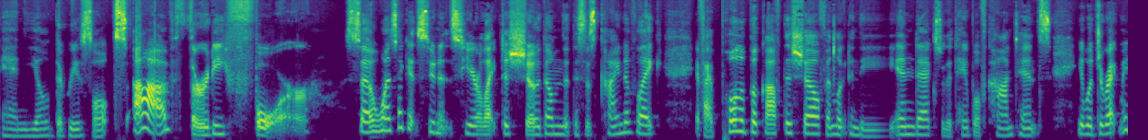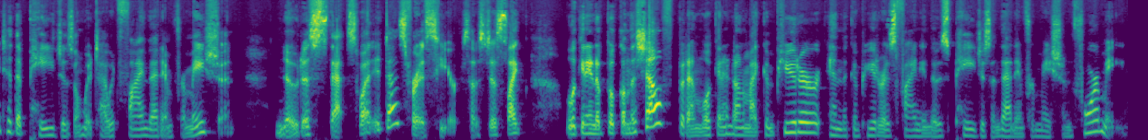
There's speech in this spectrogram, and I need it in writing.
and yield the results of 34. So once I get students here, I like to show them that this is kind of like if I pulled a book off the shelf and looked in the index or the table of contents, it would direct me to the pages on which I would find that information. Notice that's what it does for us here. So it's just like looking at a book on the shelf, but I'm looking at it on my computer and the computer is finding those pages and that information for me.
